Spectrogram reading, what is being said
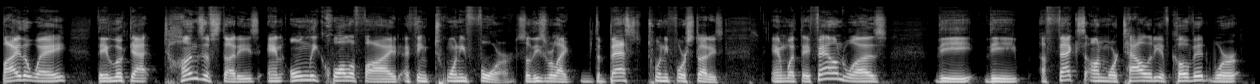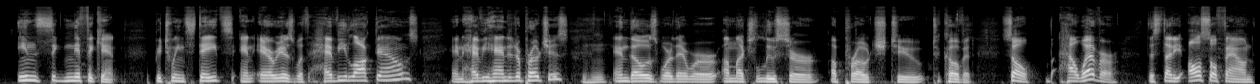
By the way, they looked at tons of studies and only qualified, I think, 24. So these were like the best 24 studies. And what they found was the the effects on mortality of COVID were insignificant between states and areas with heavy lockdowns and heavy-handed approaches, mm-hmm. and those where there were a much looser approach to to COVID. So, however, the study also found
